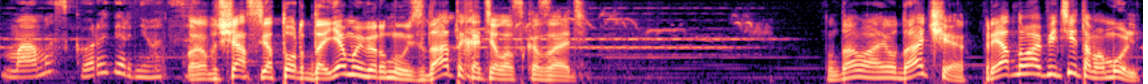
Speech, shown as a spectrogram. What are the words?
Мама скоро вернется. Сейчас я торт доем и вернусь, да, ты хотела сказать? Ну давай, удачи. Приятного аппетита, мамуль.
